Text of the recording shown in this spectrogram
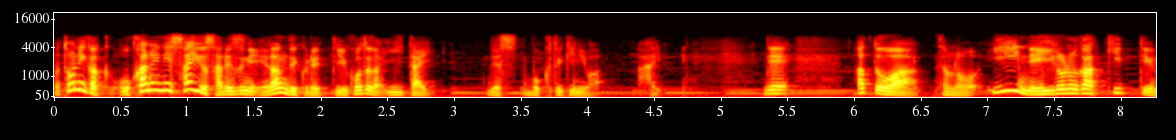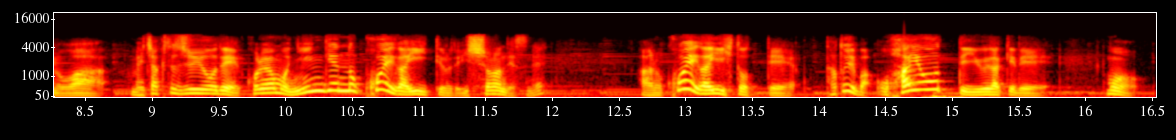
ま、とにかくお金に左右されずに選んでくれっていうことが言いたいです僕的には。はい、であとはそのいい音色の楽器っていうのはめちゃくちゃ重要でこれはもう人間の声がいいっていうのと一緒なんですね。あの声がいい人って例えば「おはよう」っていうだけでもう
